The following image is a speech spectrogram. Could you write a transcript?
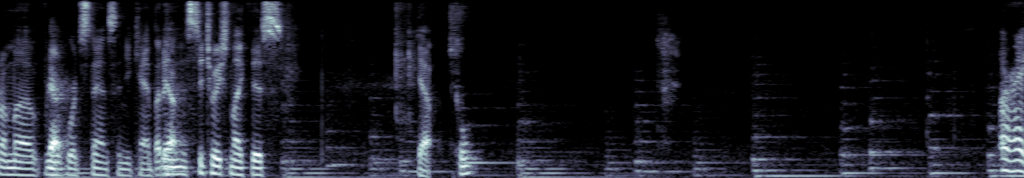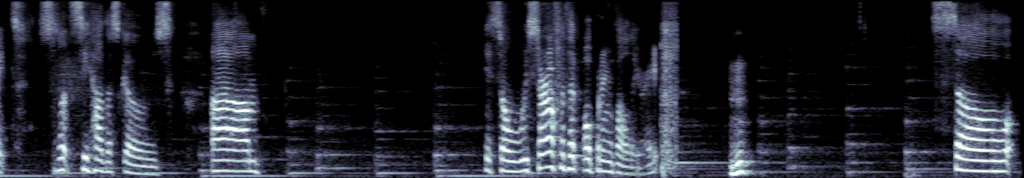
from a Yeah. rearward stance, then you can. But Yeah. in a situation like this, yeah, Cool. All right, so let's see how this goes. Um, okay, so we start off with an opening volley, right? Mhm. So,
